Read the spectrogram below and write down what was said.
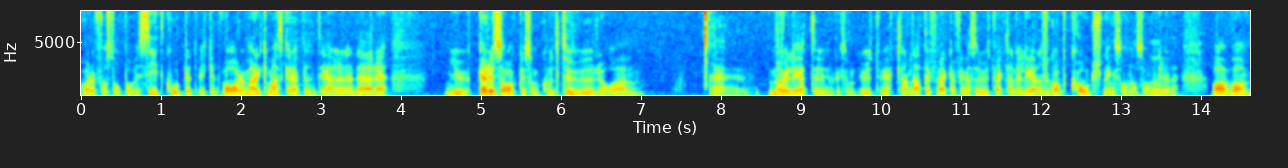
vad det får stå på visitkortet, vilket varumärke man ska representera. Eller är det mjukare saker som kultur och eh, möjlighet till liksom, utvecklande, att det verkar finnas utvecklande ledarskap, mm. coachning, sådana saker. Mm. Vad, vad,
